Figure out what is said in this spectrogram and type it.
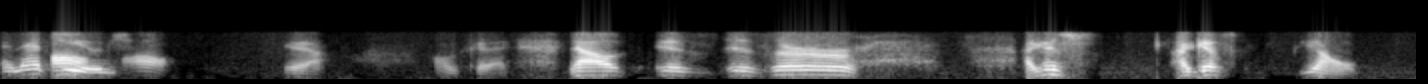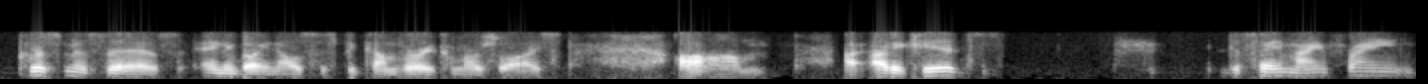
and that's oh, huge Oh, yeah. Okay. Now, is is there? I guess, I guess you know, Christmas, as anybody knows, has become very commercialized. Um, are, are the kids the same mind frame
